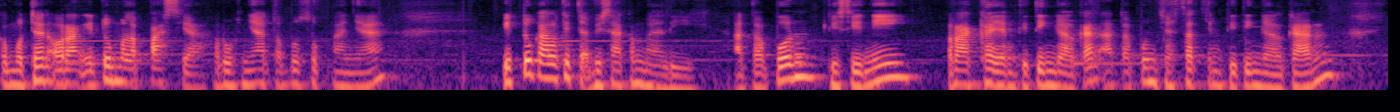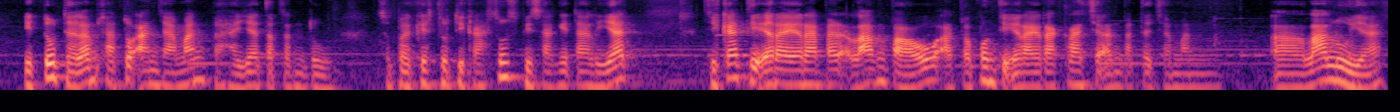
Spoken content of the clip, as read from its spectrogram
kemudian orang itu melepas ya ruhnya ataupun sukmanya, itu kalau tidak bisa kembali ataupun di sini raga yang ditinggalkan ataupun jasad yang ditinggalkan itu dalam satu ancaman bahaya tertentu. Sebagai studi kasus bisa kita lihat jika di era-era lampau ataupun di era-era kerajaan pada zaman uh, lalu ya,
